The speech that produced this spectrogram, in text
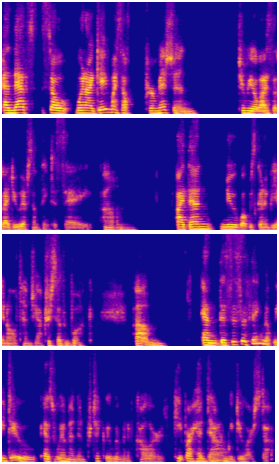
And that's so when I gave myself permission to realize that I do have something to say, um, I then knew what was going to be in all 10 chapters of the book. Um, and this is a thing that we do as women, and particularly women of color keep our head down and we do our stuff.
